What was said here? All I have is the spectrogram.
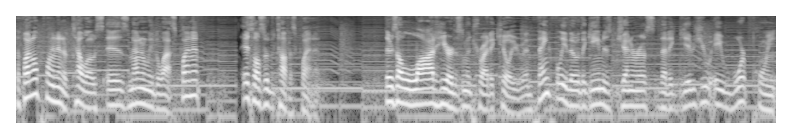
The final planet of Telos is not only the last planet, it's also the toughest planet. There's a lot here that's going to try to kill you, and thankfully though, the game is generous that it gives you a warp point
